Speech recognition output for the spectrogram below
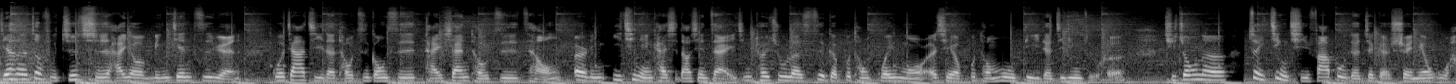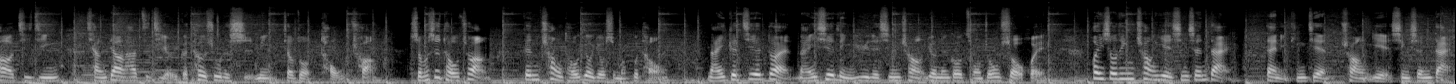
结合政府支持，还有民间资源，国家级的投资公司台山投资，从二零一七年开始到现在，已经推出了四个不同规模，而且有不同目的的基金组合。其中呢，最近期发布的这个水牛五号基金，强调它自己有一个特殊的使命，叫做投创。什么是投创？跟创投又有什么不同？哪一个阶段，哪一些领域的新创又能够从中受惠？欢迎收听《创业新生代》，带你听见创业新生代。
